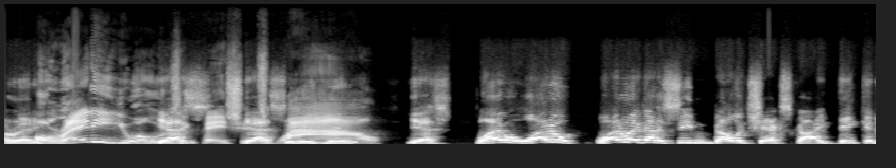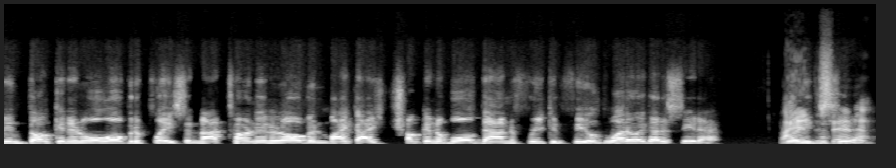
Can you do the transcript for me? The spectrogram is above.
already. Already you are losing Yes, patience. yes, it was me. wow. Yes. Why? Why do? Why do I got to see Belichick's guy dinking and dunking it all over the place and not turning it over, and my guy's chucking the ball down the freaking field? Why do I got to see that? Do I need to see understand that.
